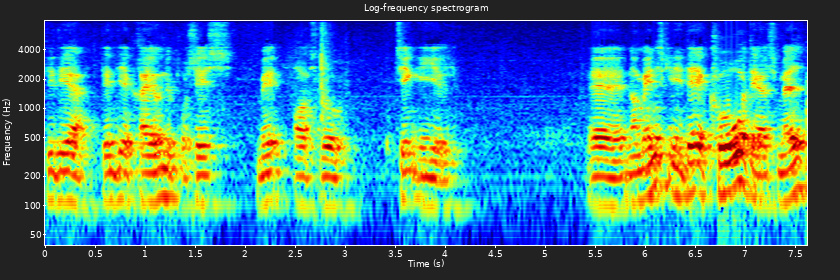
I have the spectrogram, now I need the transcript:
det der, den der krævende proces med at slå ting ihjel. Øh, når menneskene i dag koger deres mad,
